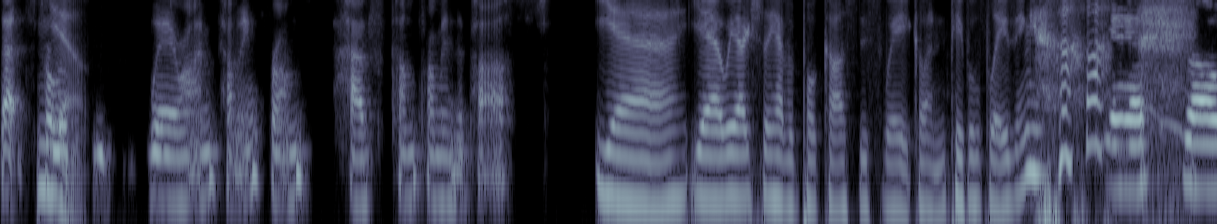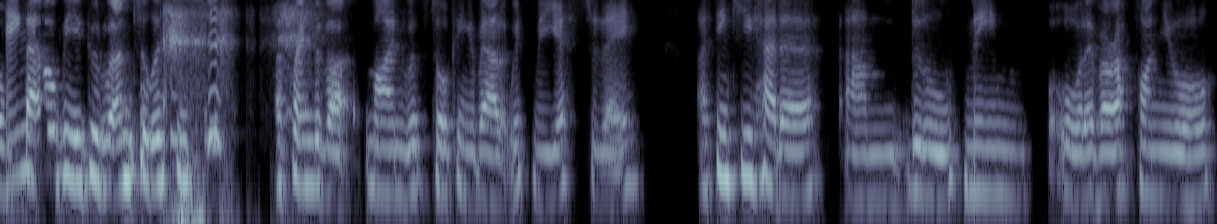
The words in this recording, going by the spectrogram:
that's probably yeah where I'm coming from, have come from in the past. Yeah, yeah, we actually have a podcast this week on people pleasing. yes, well, that will be a good one to listen to. a friend of mine was talking about it with me yesterday. I think you had a um, little meme or whatever up on your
